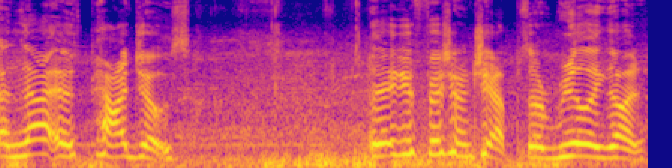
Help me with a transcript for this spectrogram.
and that is Pajo's. They do fish and chips. They're really good.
